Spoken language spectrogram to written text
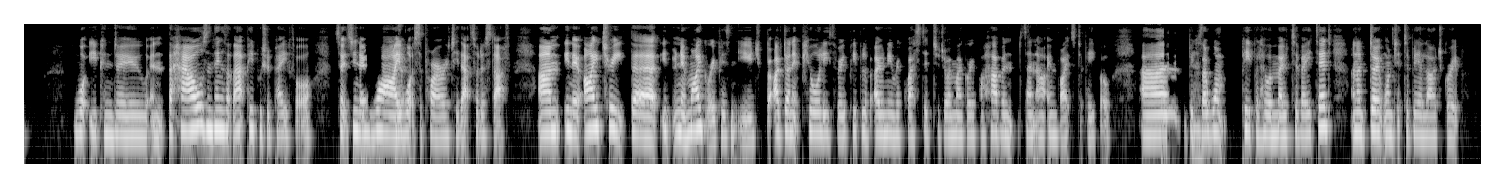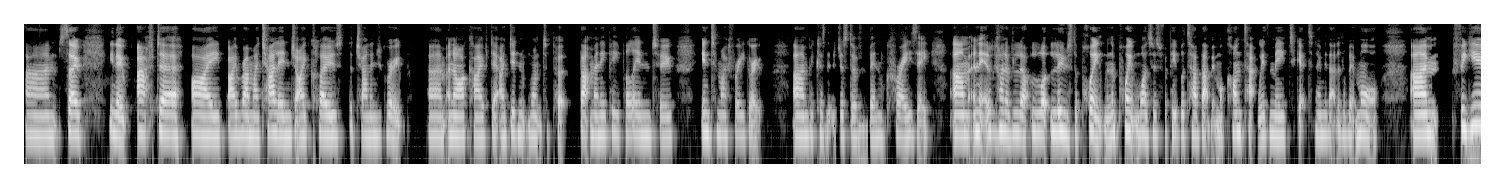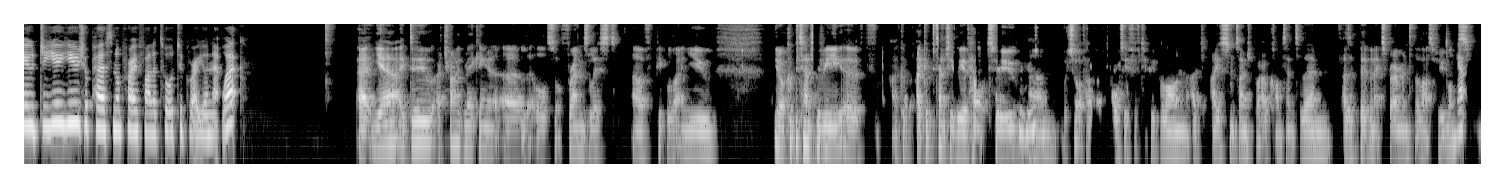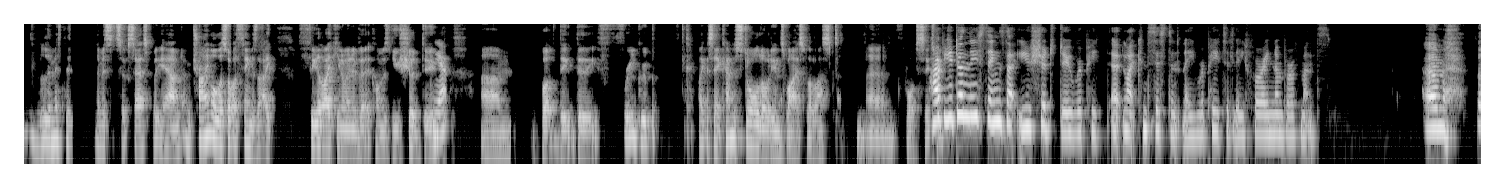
what you can do and the hows and things like that people should pay for so it's you know why yeah. what's the priority that sort of stuff um you know i treat the you know my group isn't huge but i've done it purely through people have only requested to join my group i haven't sent out invites to people um because mm. i want people who are motivated and i don't want it to be a large group um, so, you know, after I I ran my challenge, I closed the challenge group um, and archived it. I didn't want to put that many people into into my free group um, because it would just have mm. been crazy. Um, and it would kind of lo- lo- lose the point. When the point was was for people to have that bit more contact with me to get to know me that little bit more. Um, for mm. you, do you use your personal profile at all to grow your network? Uh, yeah, I do. I tried making a, a, little sort of friends list of people that I knew you know, could potentially be of, I could I could potentially be of help to, mm-hmm. um, which sort of 40, 50 people on. I, I, sometimes put out content to them as a bit of an experiment in the last few months. Yep. Limited limited success, but yeah, I'm, I'm trying all the sort of things that I feel like you know in inverted commas you should do. Yeah. Um, but the the free group, like I say, kind of stalled audience wise for the last um, four to six. Have weeks. you done these things that you should do repeat, uh, like consistently, repeatedly for a number of months? Um,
